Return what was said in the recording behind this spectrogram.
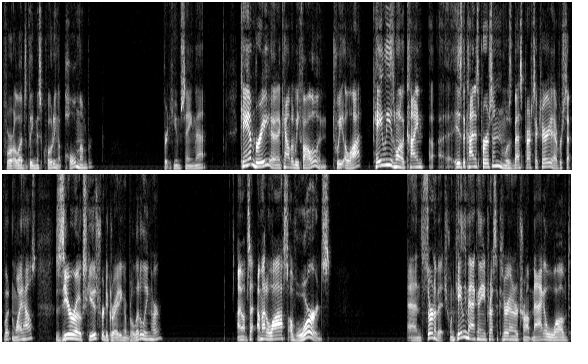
for allegedly misquoting a poll number. Brit Hume saying that. Kambree, an account that we follow and tweet a lot. Kayleigh is one of the kind uh, is the kindest person and was the best press secretary to ever step foot in White House. Zero excuse for degrading or belittling her. I'm upset. I'm at a loss of words. And Cernovich, when Kayleigh McEnany, press secretary under Trump, MAGA loved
